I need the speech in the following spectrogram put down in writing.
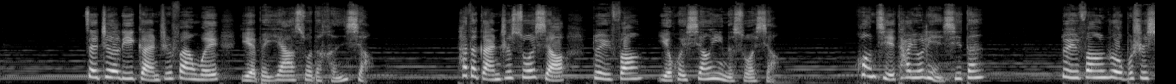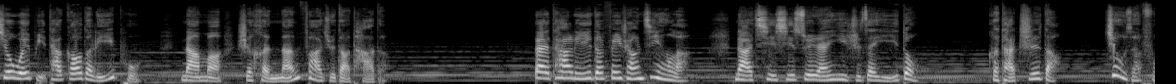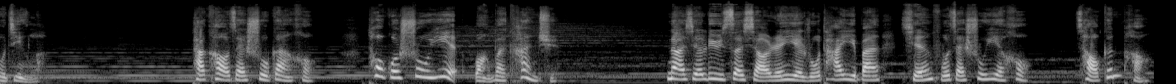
在这里感知范围也被压缩的很小。他的感知缩小，对方也会相应的缩小。况且他有敛息丹，对方若不是修为比他高的离谱，那么是很难发觉到他的。待他离得非常近了，那气息虽然一直在移动，可他知道就在附近了。他靠在树干后，透过树叶往外看去，那些绿色小人也如他一般潜伏在树叶后、草根旁，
